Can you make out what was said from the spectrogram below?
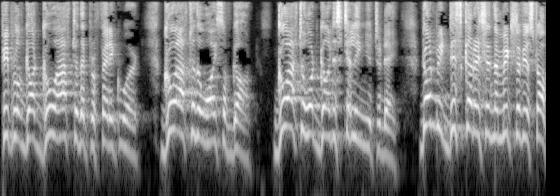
People of God, go after that prophetic word. Go after the voice of God. Go after what God is telling you today. Don't be discouraged in the midst of your storm.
